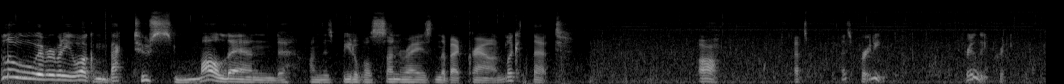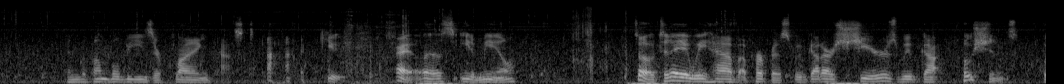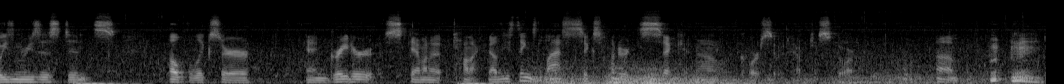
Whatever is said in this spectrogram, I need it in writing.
Hello, everybody. Welcome back to Smalland on this beautiful sunrise in the background. Look at that. Oh, that's that's pretty. Really pretty. And the bumblebees are flying past. Cute. All right, let's eat a meal. So today we have a purpose. We've got our shears. We've got potions, poison resistance, health elixir, and greater stamina tonic. Now these things last 600 seconds. Oh, of course it would have to store. Um,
